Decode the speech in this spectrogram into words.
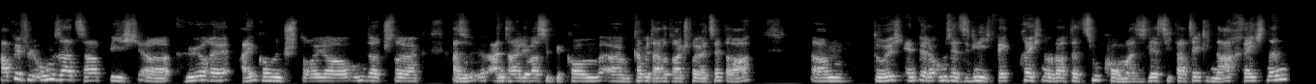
ab wie viel Umsatz habe ich äh, höhere Einkommensteuer, Umsatzsteuer, also Anteile, was sie bekommen, äh, Kapitalertragssteuer etc. Ähm, durch entweder Umsätze, die nicht wegbrechen oder dazukommen. Also es lässt sich tatsächlich nachrechnen,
